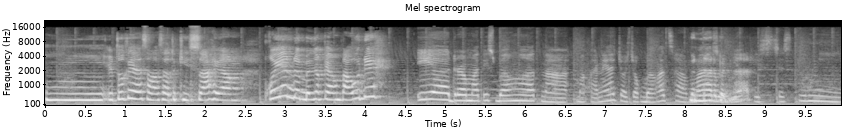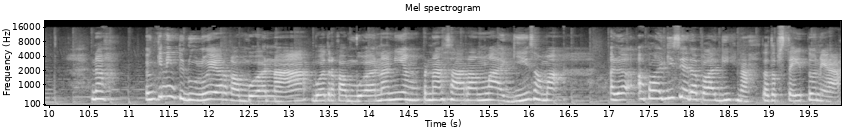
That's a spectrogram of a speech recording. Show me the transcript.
hmm, itu kayak salah satu kisah yang pokoknya udah banyak yang tahu deh. Iya, dramatis banget. Nah, makanya cocok banget sama Benar, benar. Pisces ini. Nah mungkin itu dulu ya rekam buana buat rekam buana nih yang penasaran lagi sama ada apa lagi sih ada apa lagi. Nah tetap stay tune ya.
